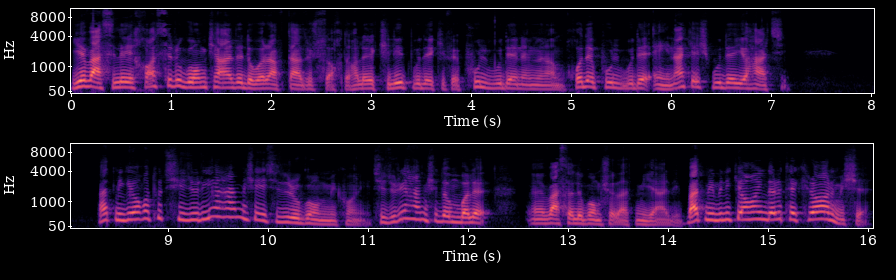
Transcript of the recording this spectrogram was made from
یه وسیله خاصی رو گم کرده دوباره رفته ازش ساخته. حالا یه کلید بوده کیف پول بوده نمی‌دونم خود پول بوده عینکش بوده یا هرچی بعد میگه آقا تو چجوری همیشه یه چیزی رو گم می‌کنی؟ چجوری همیشه دنبال وسایل گم شدت میگردی؟ بعد می‌بینی که آقا این داره تکرار میشه.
